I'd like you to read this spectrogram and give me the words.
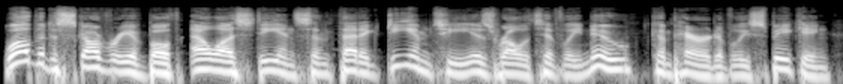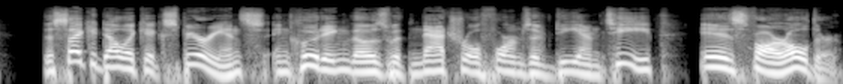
While the discovery of both LSD and synthetic DMT is relatively new, comparatively speaking, the psychedelic experience, including those with natural forms of DMT, is far older.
